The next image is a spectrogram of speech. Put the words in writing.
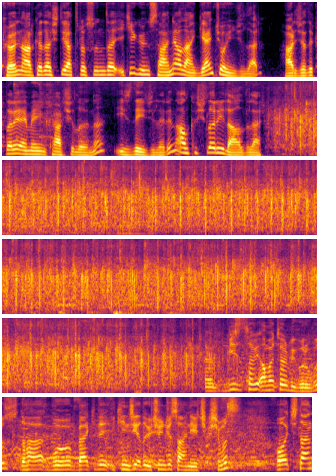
Köln Arkadaş Tiyatrosu'nda iki gün sahne alan genç oyuncular harcadıkları emeğin karşılığını izleyicilerin alkışlarıyla aldılar. Biz tabii amatör bir grubuz. Daha bu belki de ikinci ya da üçüncü sahneye çıkışımız. O açıdan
